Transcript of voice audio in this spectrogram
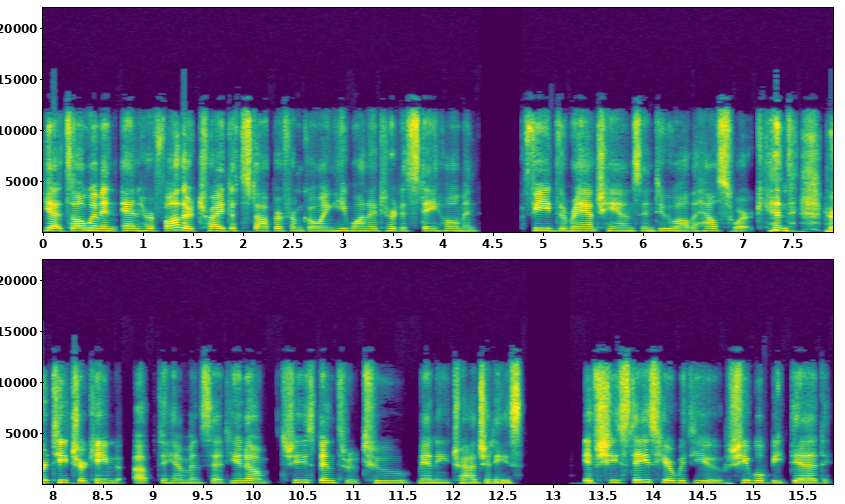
Yeah, it's all women. And her father tried to stop her from going. He wanted her to stay home and feed the ranch hands and do all the housework. And her teacher came up to him and said, You know, she's been through too many tragedies if she stays here with you, she will be dead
